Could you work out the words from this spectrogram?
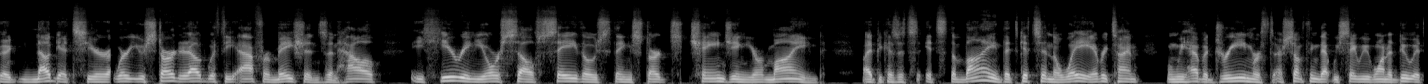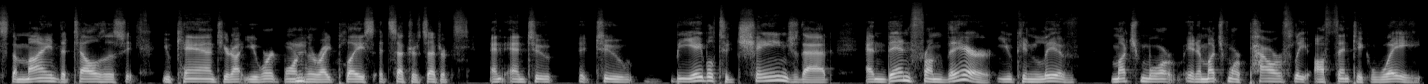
uh, nuggets here where you started out with the affirmations and how hearing yourself say those things starts changing your mind, right? Because it's it's the mind that gets in the way every time when we have a dream or, or something that we say we want to do. It's the mind that tells us you can't, you're not, you weren't born in the right place, et cetera, et cetera. And and to to be able to change that, and then from there you can live much more in a much more powerfully authentic way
